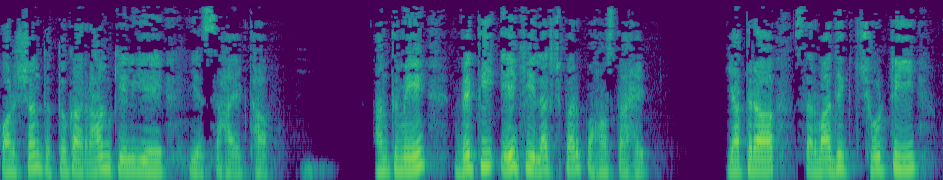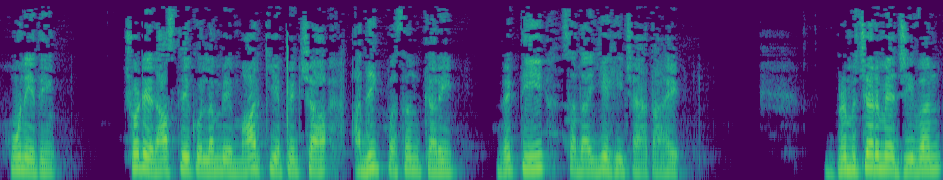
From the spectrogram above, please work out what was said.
और संत तुकाराम के लिए यह सहायक था। अंत में व्यक्ति एक ही लक्ष्य पर पहुँचता है। यात्रा सर्वाधिक छोटी होने दें। छोटे रास्ते को लंबे मार्ग की अपेक्षा अधिक पसंद करें। व्यक्ति सदा यही चाहता है। ब्रह्मचर्य में जीवन,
